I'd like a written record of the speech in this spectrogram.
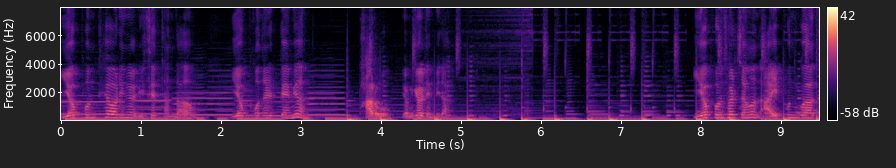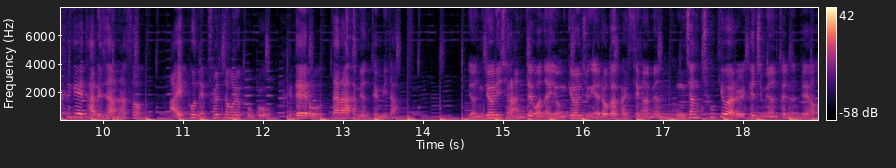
이어폰 pairing을 리셋한 다음 이어폰을 빼면 바로 연결됩니다. 이어폰 설정은 아이폰과 크게 다르지 않아서 아이폰 앱 설정을 보고 그대로 따라하면 됩니다. 연결이 잘 안되거나 연결 중 에러가 발생하면 공장 초기화를 해주면 되는데요.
